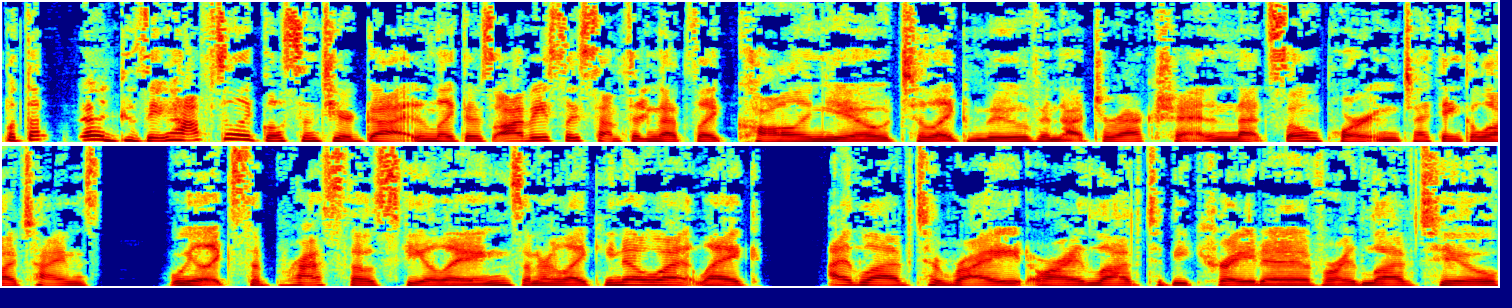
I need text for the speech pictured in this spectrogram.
But that's good because you have to like listen to your gut and like there's obviously something that's like calling you to like move in that direction. And that's so important. I think a lot of times we like suppress those feelings and are like, you know what? Like I love to write or I love to be creative or I'd love to,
